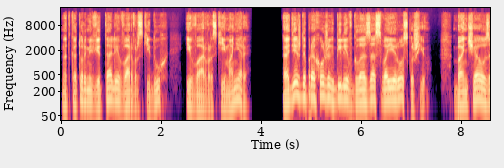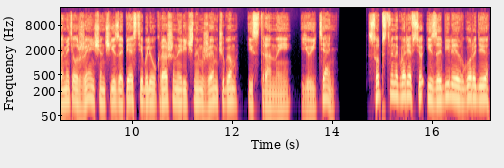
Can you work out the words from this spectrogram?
над которыми витали варварский дух и варварские манеры. Одежды прохожих били в глаза своей роскошью. Банчао заметил женщин, чьи запястья были украшены речным жемчугом из страны Юйтянь. Собственно говоря, все изобилие в городе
